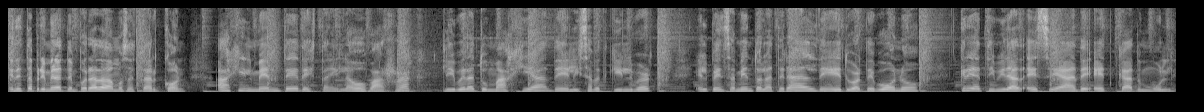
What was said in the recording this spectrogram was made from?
En esta primera temporada vamos a estar con Ágilmente de Stanislaus Barrak, Libera tu magia de Elizabeth Gilbert, el pensamiento lateral de Edward de Bono, Creatividad SA de Ed Catmull,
